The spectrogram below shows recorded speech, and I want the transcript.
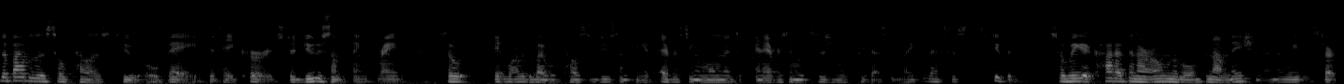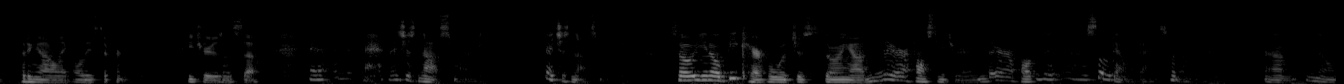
the Bible does still tell us to obey, to take courage, to do something, right? So it, why would the Bible tell us to do something if every single moment and every single decision was predestined? Like that's just stupid. So we get caught up in our own little denomination, and then we start putting it on like all these different teachers and stuff, and that's just not smart. That's just not smart. So you know, be careful with just throwing out they're a false teacher and they're a false. Just, uh, slow down with that. Slow down with that. Um, you know,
